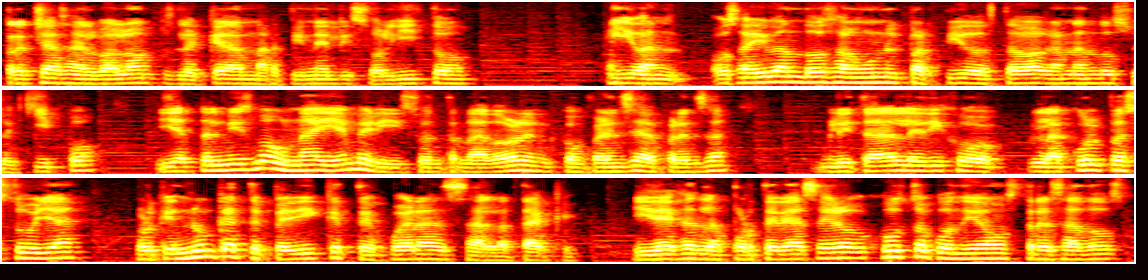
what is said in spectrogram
rechazan el balón, pues le queda Martinelli solito. Iban, o sea, iban 2 a 1 el partido, estaba ganando su equipo. Y hasta el mismo Unai Emery, su entrenador en conferencia de prensa, literal le dijo, la culpa es tuya porque nunca te pedí que te fueras al ataque y dejas la portería a cero justo cuando íbamos 3 a 2.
